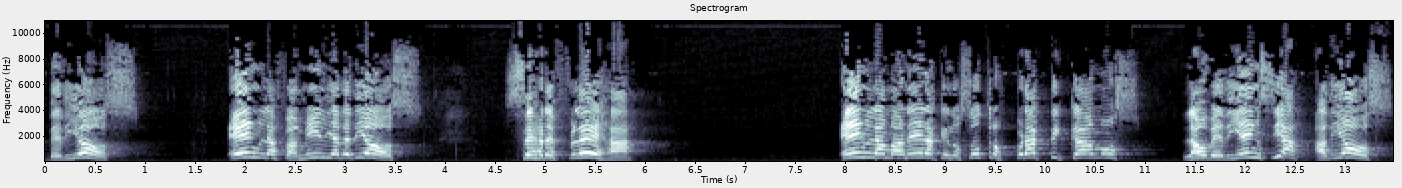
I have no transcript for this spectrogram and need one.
de Dios en la familia de Dios se refleja en la manera que nosotros practicamos la obediencia a Dios,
